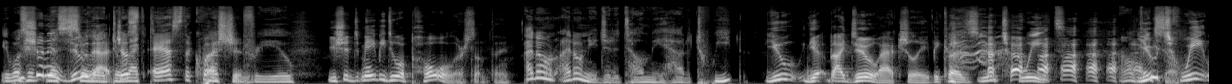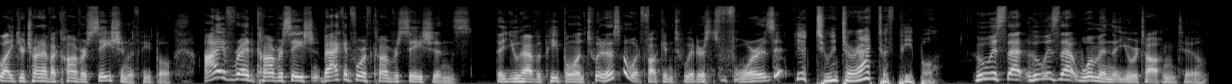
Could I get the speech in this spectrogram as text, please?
It wasn't shouldn't do that. Just ask the question question. for you. You should maybe do a poll or something. I don't. I don't need you to tell me how to tweet. You, yeah, I do actually, because you tweet. You so. tweet like you're trying to have a conversation with people. I've read conversation, back and forth conversations that you have with people on Twitter. That's not what fucking Twitter's for, is it? Yeah, to interact with people. Who is that? Who is that woman that you were talking to?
